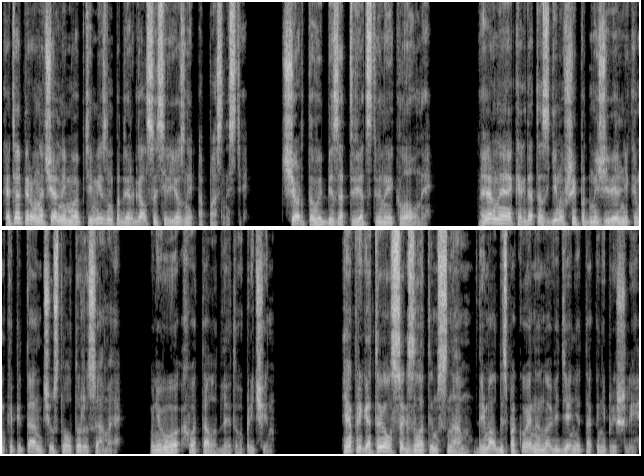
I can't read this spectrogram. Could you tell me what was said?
хотя первоначальный мой оптимизм подвергался серьезной опасности. Чертовы безответственные клоуны. Наверное, когда-то сгинувший под можжевельником капитан чувствовал то же самое. У него хватало для этого причин. Я приготовился к золотым снам, дремал беспокойно, но видения так и не пришли.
